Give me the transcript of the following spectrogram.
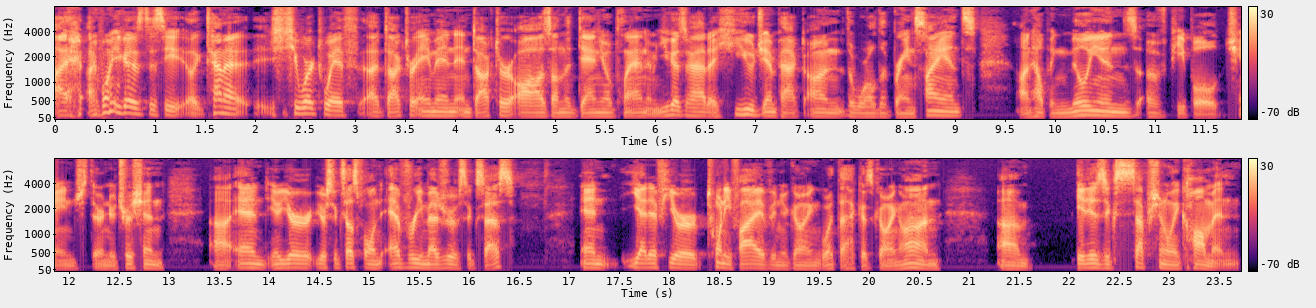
I, I want you guys to see, like Tana, she worked with uh, Dr. Amen and Dr. Oz on the Daniel Plan. I mean, you guys have had a huge impact on the world of brain science, on helping millions of people change their nutrition uh, and you know, you're you're successful in every measure of success. And yet, if you're 25 and you're going, "What the heck is going on?" Um, it is exceptionally common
